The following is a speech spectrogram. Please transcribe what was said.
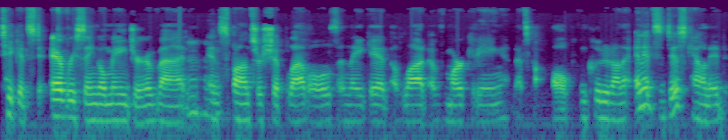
tickets to every single major event Mhm. and sponsorship levels, and they get a lot of marketing that's all included on it, and it's discounted,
